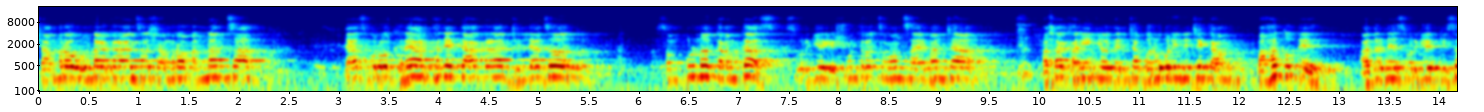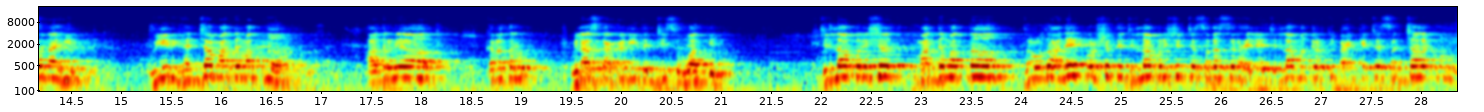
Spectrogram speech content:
शामराव उंडाळकरांचा शामराव अण्णांचा त्याचबरोबर खऱ्या अर्थाने त्या काळात जिल्ह्याचं संपूर्ण कामकाज स्वर्गीय यशवंतराव चव्हाण साहेबांच्या हाताखाली किंवा त्यांच्या बरोबरीने जे काम पाहत होते आदरणीय स्वर्गीय किसन आहे वीर ह्यांच्या माध्यमातून आदरणीय खरं तर विलास काकांनी त्यांची सुरुवात केली. जिल्हा परिषद माध्यमातून जवळजवळ अनेक वर्ष ते जिल्हा परिषदचे सदस्य राहिले जिल्हा मध्यवर्ती बँकेचे संचालक म्हणून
